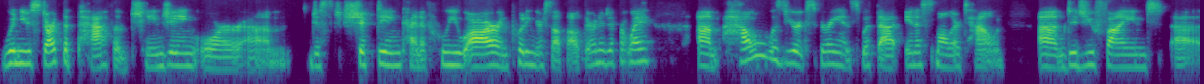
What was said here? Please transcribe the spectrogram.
when you start the path of changing or um, just shifting kind of who you are and putting yourself out there in a different way, um, how was your experience with that in a smaller town? Um, did you find, uh,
